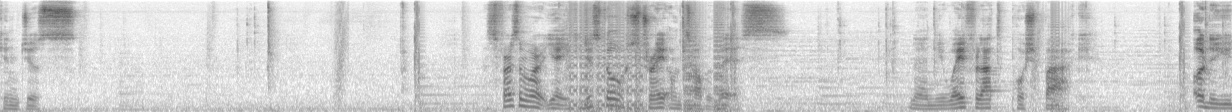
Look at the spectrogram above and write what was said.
Can just... I'm where, yeah, you can just go straight on top of this. And then you wait for that to push back. Oh, no, you.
